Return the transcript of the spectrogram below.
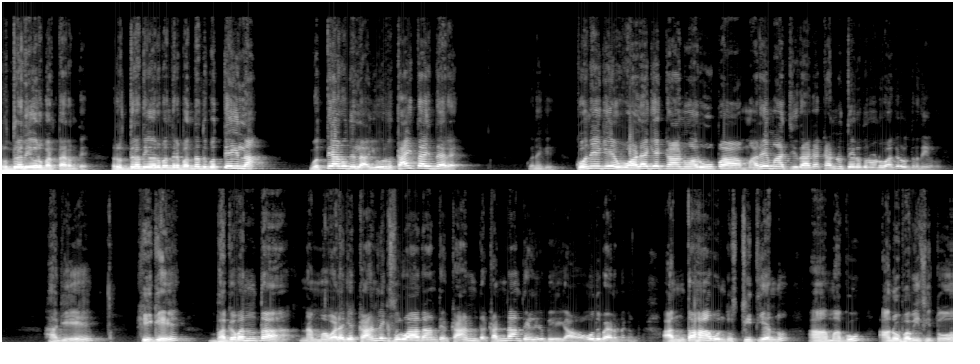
ರುದ್ರದೇವರು ಬರ್ತಾರಂತೆ. ರುದ್ರದೇವರು ಬಂದರೆ ಬಂದದ್ದು ಗೊತ್ತೇ ಇಲ್ಲ. ಗೊತ್ತೇ ಆಗೋದಿಲ್ಲ. ಇವರು ಕಾಯ್ತಾ ಇದ್ದಾರೆ. ಕೊನೆಗೆ ಕೊನೆಗೆ ಒಳಗೆ ಕಾಣುವ ರೂಪ ಮರೆ ಮಾಚಿದಾಗ ಕಣ್ಣು ತೆರೆದು ನೋಡುವಾಗ ರುದ್ರದೇವರು. ಹಾಗೆ ಹೀಗೆ ಭಗವಂತ ನಮ್ಮ ಒಳಗೆ ಕಾಣಲಿಕ್ಕೆ ಶುರುವಾದ ಅಂತೇಳಿ ಕಾಣ್ದ, ಕಂಡ ಅಂತ ಹೇಳಿದರೆ ಬೇ ಯಾವುದು ಬೇಡ ಅಂತ ಕಾಣ್ತ ಅಂತಹ ಒಂದು ಸ್ಥಿತಿಯನ್ನು ಆ ಮಗು ಅನುಭವಿಸಿತು.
